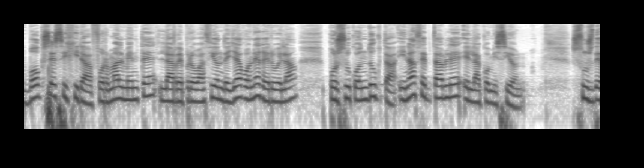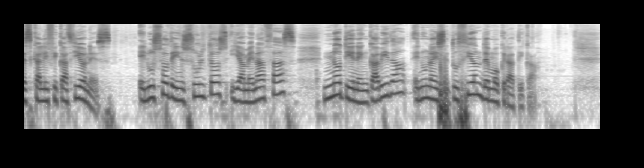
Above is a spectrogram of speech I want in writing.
Vox exigirá formalmente la reprobación de Yago Negueruela por su conducta inaceptable en la comisión. Sus descalificaciones, el uso de insultos y amenazas no tienen cabida en una institución democrática.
